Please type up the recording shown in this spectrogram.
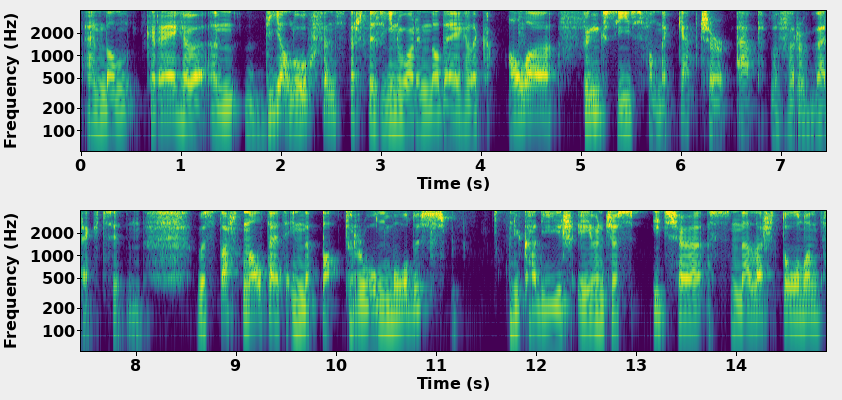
en dan krijgen we een dialoogvenster te zien waarin dat eigenlijk alle functies van de Capture app verwerkt zitten. We starten altijd in de patroonmodus. Nu, ik ga die hier eventjes ietsje sneller tonen. We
